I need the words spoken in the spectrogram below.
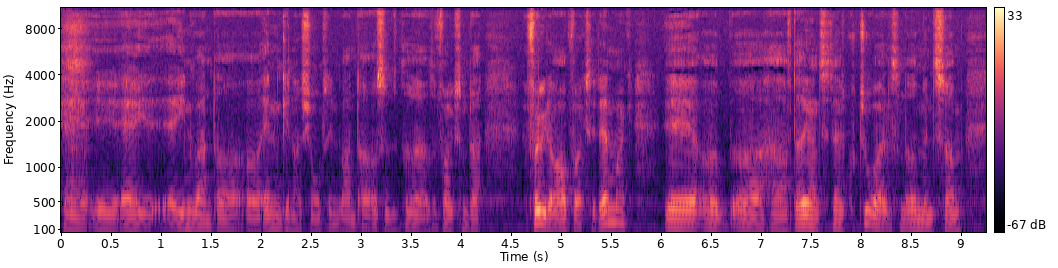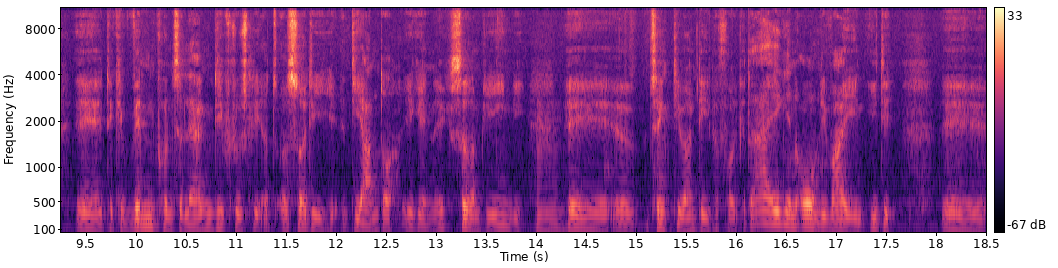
af, af indvandrere og anden generations indvandrere osv. Altså folk, som der er født og opvokset i Danmark øh, og, og har haft adgang til dansk kultur og alt sådan noget, men som øh, det kan vende på en tallerken lige pludselig, og, og så er de, de andre igen, ikke? selvom de egentlig mm. øh, tænkte, de var en del af folket. Der er ikke en ordentlig vej ind i det. Øh,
